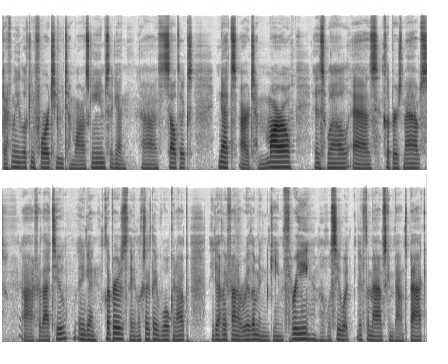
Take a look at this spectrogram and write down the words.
definitely looking forward to tomorrow's games. Again, uh, Celtics, Nets are tomorrow, as well as Clippers, Mavs uh, for that too. And again, Clippers, they looks like they've woken up. They definitely found a rhythm in Game Three, but we'll see what if the Mavs can bounce back.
